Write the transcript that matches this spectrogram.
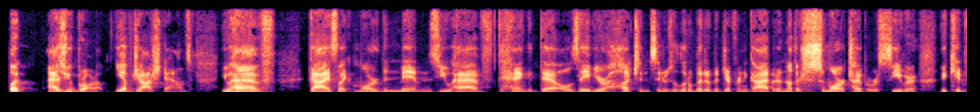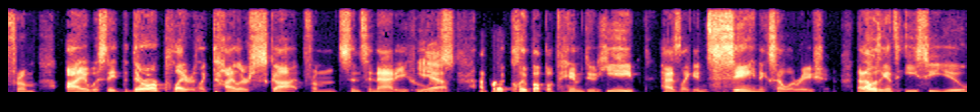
But as you brought up, you have Josh Downs. You have guys like Marvin Mims. You have Tank Dell, Xavier Hutchinson, who's a little bit of a different guy, but another smart type of receiver. The kid from Iowa State. There are players like Tyler Scott from Cincinnati, who yeah. is, I put a clip up of him, dude. He has like insane acceleration. Now that was against ECU,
